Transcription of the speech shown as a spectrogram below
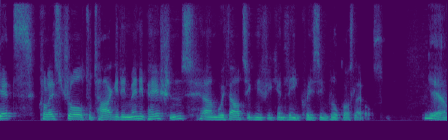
gets cholesterol to target in many patients um, without significantly increasing glucose levels. Yeah.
